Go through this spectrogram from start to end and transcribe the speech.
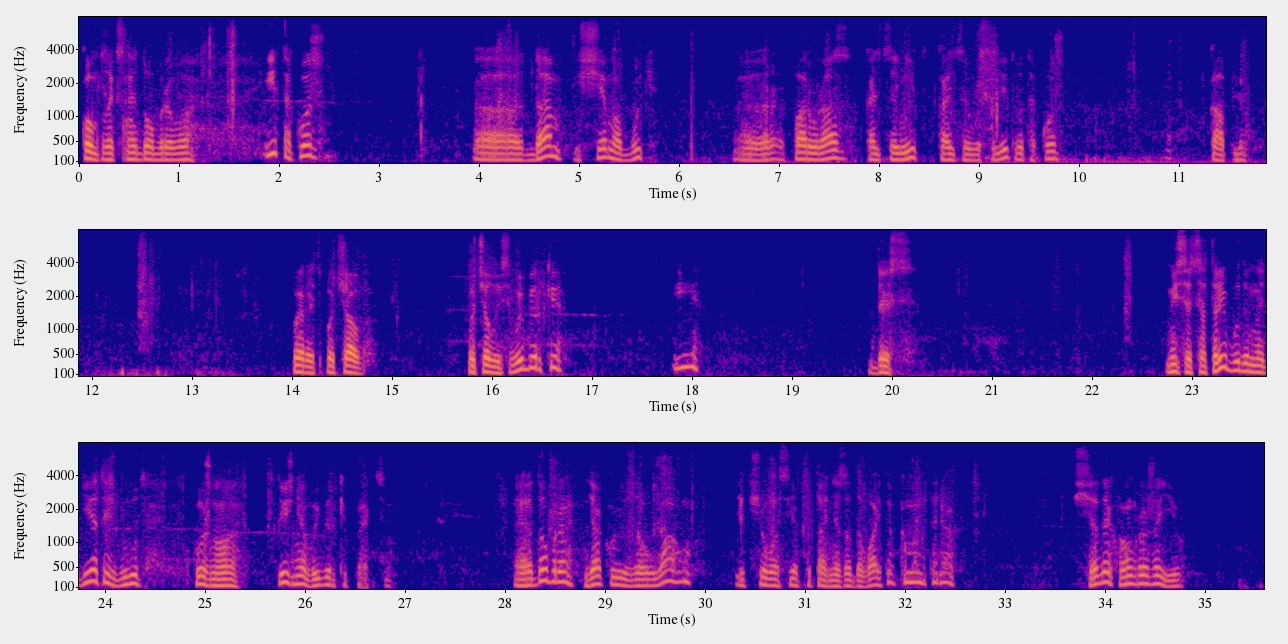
Комплексне добриво. І також Е, дам ще, мабуть, е, пару раз кальциніт, кальцієву селітру також в каплю. Перець почав, почались вибірки і десь місяця три будемо надіятись, будуть кожного тижня вибірки перцю. Е, Добре, дякую за увагу. Якщо у вас є питання, задавайте в коментарях. Щедрих вам врожаїв.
